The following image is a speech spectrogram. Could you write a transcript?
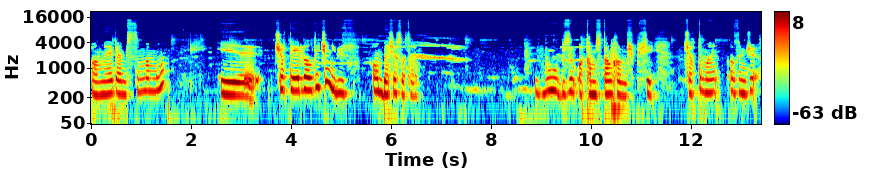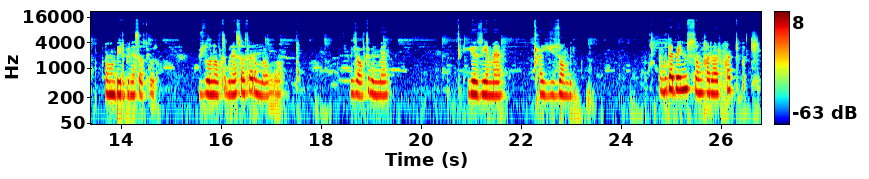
Almaya gelmişsin ben bunu. Ee, çok değerli olduğu için 115'e satarım. Bu bizim atamızdan kalmış bir şey. Çaktırmayın az önce 11 bine satıyordum. 116 bine satarım ben bunu. 106 bin ben. 120. Ay 110 bin. Bu da benim son kararım. Hadi bakayım.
